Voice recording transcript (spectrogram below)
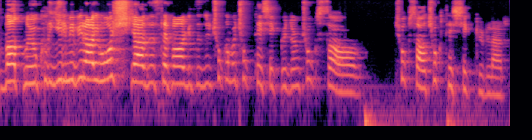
Vatnoy okulu 21 ay hoş geldin sefa getirdin. Çok ama çok teşekkür ediyorum. Çok sağ ol. Çok sağ ol. Çok teşekkürler.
